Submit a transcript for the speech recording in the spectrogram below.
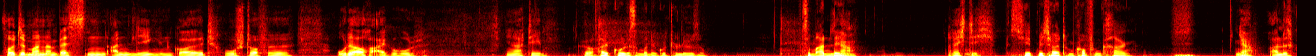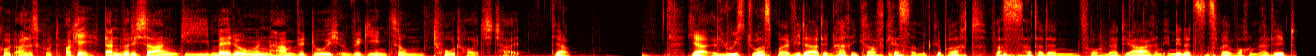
Sollte man am besten anlegen in Gold, Rohstoffe oder auch Alkohol. Je nachdem. Ja, Alkohol ist immer eine gute Lösung. Zum Anlegen. Ja, richtig. Ich rede mich heute um Kopf und Kragen. Ja, alles gut, alles gut. Okay, dann würde ich sagen, die Meldungen haben wir durch und wir gehen zum Totholzteil. Ja. Ja, Luis, du hast mal wieder den Harry Graf Kessler mitgebracht. Was hat er denn vor 100 Jahren in den letzten zwei Wochen erlebt?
